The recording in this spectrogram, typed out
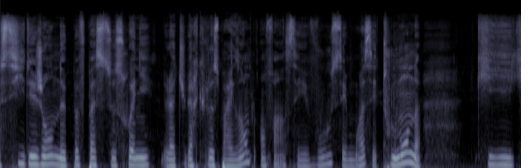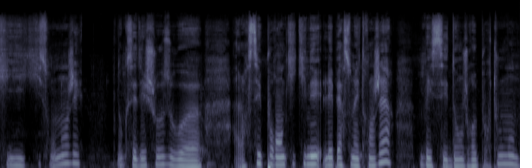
si des gens ne peuvent pas se soigner de la tuberculose, par exemple, enfin, c'est vous, c'est moi, c'est tout le monde qui, qui, sont en danger. Donc, c'est des choses où. alors, c'est pour enquiquiner les personnes étrangères, mais c'est dangereux pour tout le monde.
